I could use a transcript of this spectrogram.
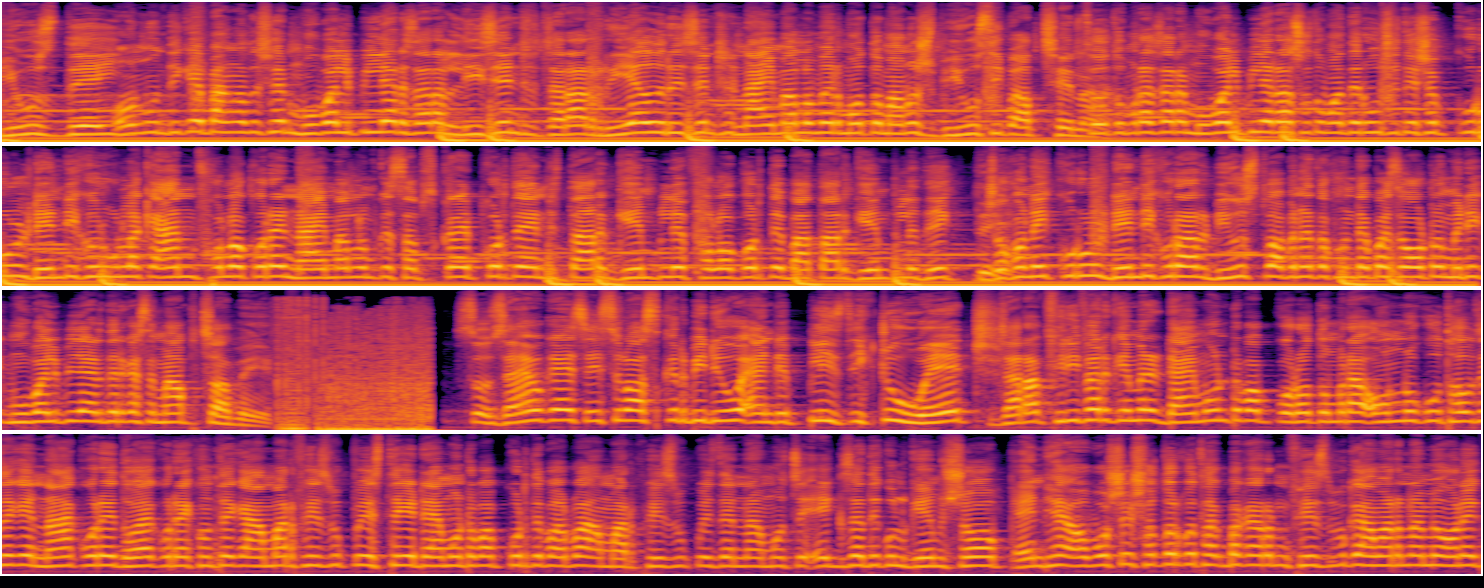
ভিউজ দেই। অন্যদিকে বাংলাদেশের মোবাইল প্লেয়ার যারা লিজেন্ড যারা রিয়েল রিজেন্ট নাইম আলমের মতো মানুষ ভিউসই পাচ্ছে না। তো তোমরা যারা মোবাইল প্লেয়ার আছো, তোমাদের উচিত এসব কুরুল ডেন্ডি কুরুলকে আনফলো করে নাইম আলমকে সাবস্ক্রাইব করতে এন্ড তার গেম প্লে ফলো করতে বা তার গেম প্লে দেখতে। যখন এই কুরুল ডেন্ডি কুর আর ভিউজ পাবে না, তখন দেখবে অটোমেটিক মোবাইল প্লেয়ারদের কাছে মাপ চাবে। সো যাই হোক এই ছিল আজকের ভিডিও অ্যান্ড প্লিজ একটু ওয়েট যারা ফ্রি ফায়ার গেমের ডায়মন্ড টপ আপ করো, তোমরা অন্য কোথাও থেকে না করে দয়া করে এখন থেকে আমার ফেসবুক পেজ থেকে ডায়মন্ড টপ আপ করতে পারবা। আমার ফেসবুক পেজের নাম হচ্ছে এক্সাদিকুল গেম শপ অ্যান্ড হ্যাঁ অবশ্যই সতর্ক থাকবা কারণ ফেসবুকে আমার নামে অনেক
